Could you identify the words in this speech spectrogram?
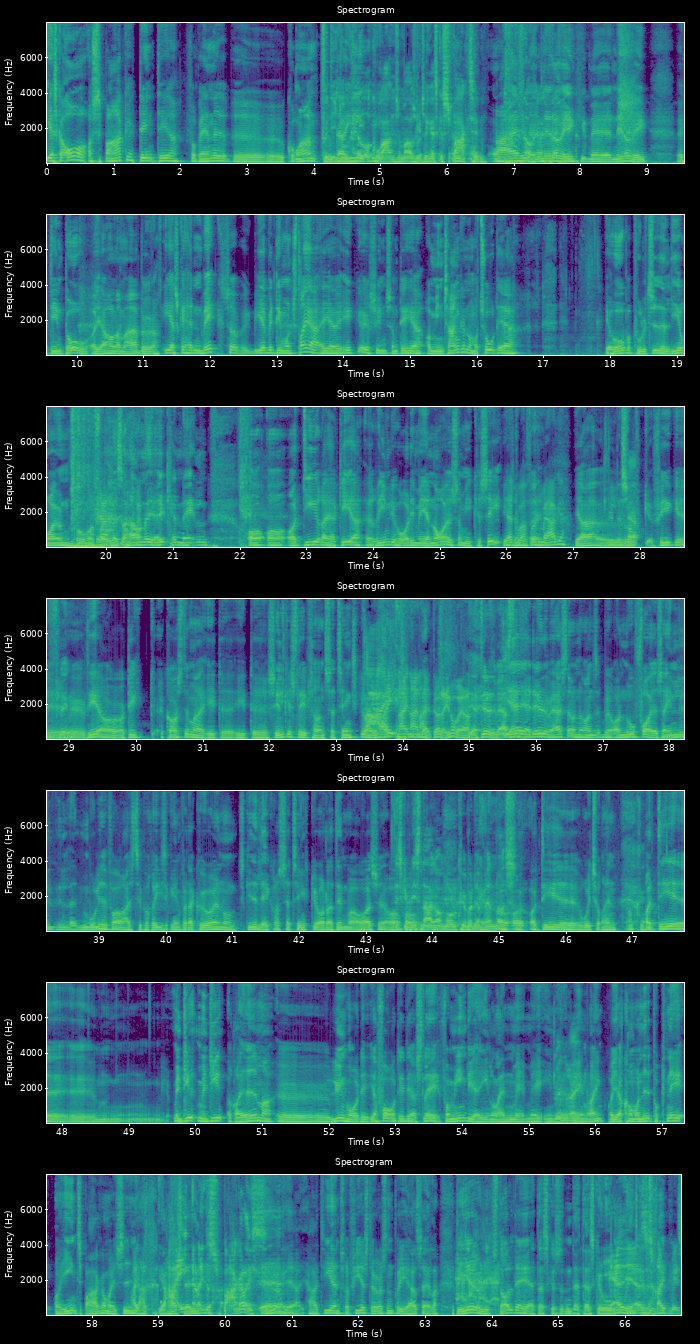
Jeg skal over og sparke den der forbandede øh, koran. Fordi der du er i- hader Koranen så meget, så du tænker, jeg skal sparke til den. Nej, ja. netop ikke. Netop ikke. Det er en bog, og jeg holder meget af bøger. Jeg skal have den væk, så jeg vil demonstrere, at jeg ikke øh, synes som det her. Og min tanke nummer to, det er, jeg håber, politiet er lige røven på mig, for ellers så havner jeg i kanalen. Og, og, og de reagerer øh, rimelig hurtigt, men jeg når jo, som I kan se. Ja, du har fået et mærke. Jeg Lille øh, soft. fik øh, øh, det, og, og det kostede mig et, øh, et, et silkeslips og en satinskjorte. Nej, nej, nej, nej, det var da endnu værre. Ja, det er det værste. Ja, ja, det er det værste, og, og, og nu får jeg så endelig mulighed for at rejse til Paris igen, for der køber jeg nogle skide lækre satinskjorter, og den var også... Og, Det skal vi lige snakke om, hvor du køber dem hen og, også. og, og det uh, Rytoren. Okay. Og det... Øh, men, de, men de reddede mig øh, lynhurtigt. Jeg får det der slag, formentlig af en eller anden med, med, en, Med en med ring. en ring. Og jeg kommer ned på knæ, og en sparker mig i siden. Jeg har, jeg har Ej, der en, der sparker dig i siden? ja, ja, jeg har de her 3-4 stykker sådan på jeres alder. Det er jeg jo lidt stolt af, at der skal sådan, at der skal unge Ja, ja, mennesker, selvfølgelig.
